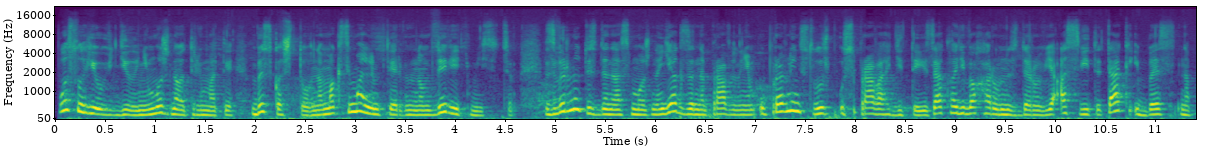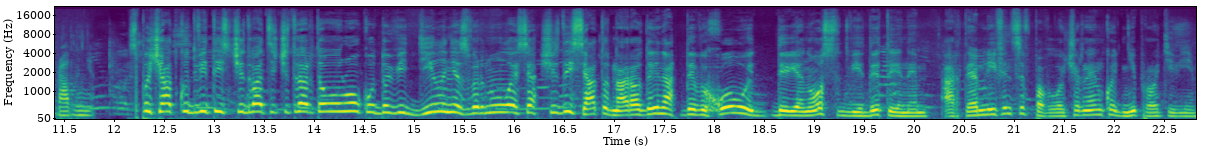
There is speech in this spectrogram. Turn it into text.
Послуги у відділенні можна отримати безкоштовно, максимальним терміном 9 місяців. Звернутись до нас можна як за направленням управлінь служб у справах дітей, закладів охорони здоров'я, освіти, так і без направлення. З початку 2024 року до відділення звернулася 61 родина, де виховують 92 дитини. Артем Ліфінцев, Павло Черненко, Дніпро ТІВІ.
